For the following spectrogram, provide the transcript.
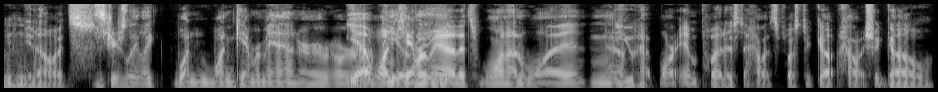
Mhm. you know it's It's usually like one one cameraman or or yeah one POV. cameraman it's one-on-one you have more input as to how it's supposed to go how it should go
